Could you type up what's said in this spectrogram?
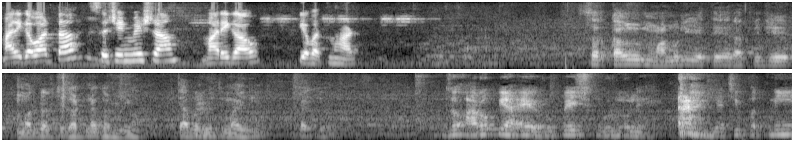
मारेगाव वार्ता सचिन मेश्राम मारेगाव यवतमाळ. सर काल मानोली येथे रात्री जे मर्डरची घटना घडली त्याबद्दलची माहिती काय केली जो आरोपी आहे रुपेश गुरनुले याची पत्नी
